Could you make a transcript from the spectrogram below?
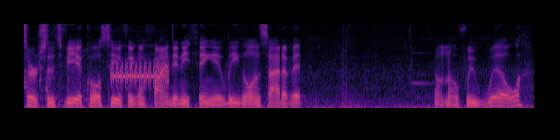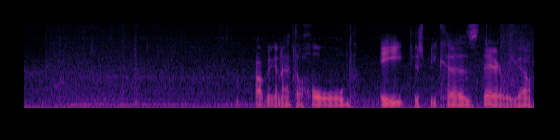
search this vehicle, see if we can find anything illegal inside of it. Don't know if we will. Probably gonna have to hold eight, just because. There we go.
